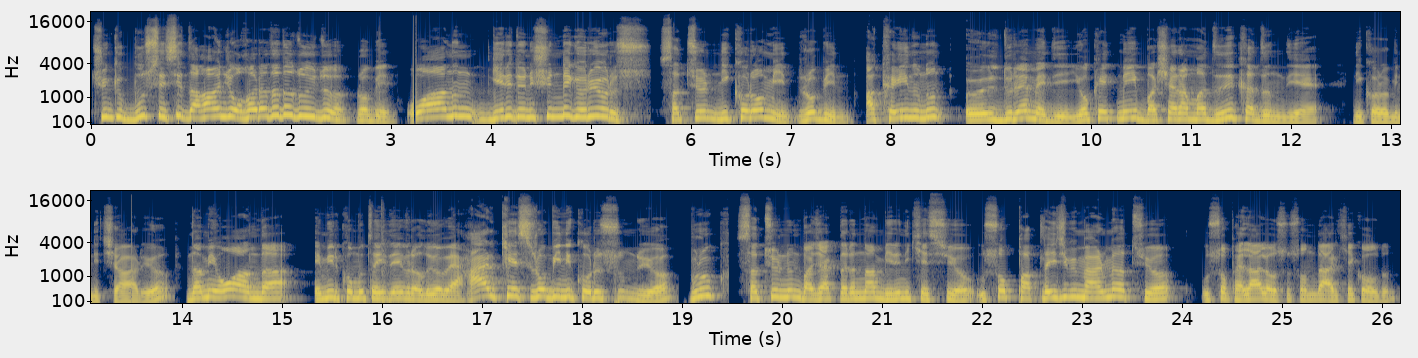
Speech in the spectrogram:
Çünkü bu sesi daha önce Ohara'da da duydu Robin. O anın geri dönüşünde görüyoruz. Satürn, Nikoromin, Robin, Akainu'nun öldüremediği, yok etmeyi başaramadığı kadın diye Nico Robin'i çağırıyor. Nami o anda emir komutayı devralıyor ve herkes Robin'i korusun diyor. Brook Satürn'ün bacaklarından birini kesiyor. Usopp patlayıcı bir mermi atıyor. Usopp helal olsun sonunda erkek oldun.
